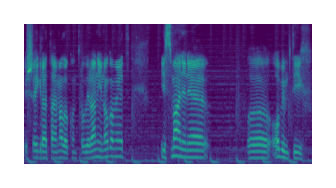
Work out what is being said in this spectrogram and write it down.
više igra taj malo kontroliraniji nogomet i smanjen je e, obim tih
